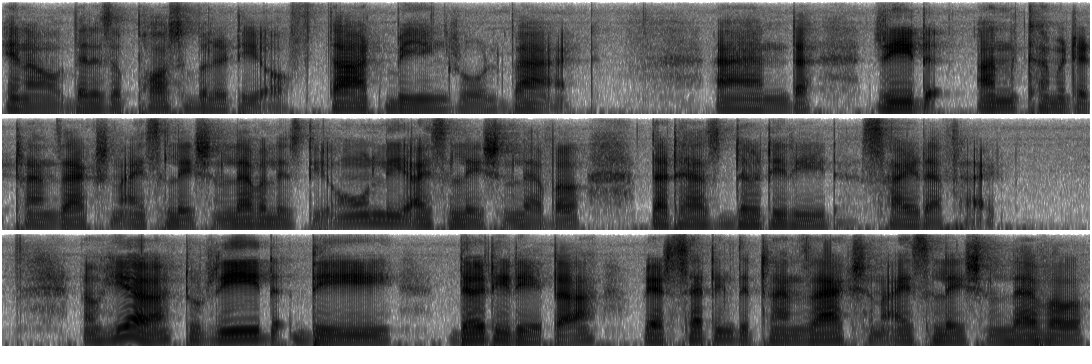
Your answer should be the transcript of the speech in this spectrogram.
you know there is a possibility of that being rolled back. And read uncommitted transaction isolation level is the only isolation level that has dirty read side effect. Now here to read the dirty data, we are setting the transaction isolation level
